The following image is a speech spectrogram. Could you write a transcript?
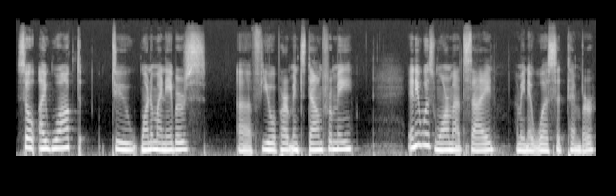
So I walked to one of my neighbors, a few apartments down from me, and it was warm outside. I mean, it was September.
